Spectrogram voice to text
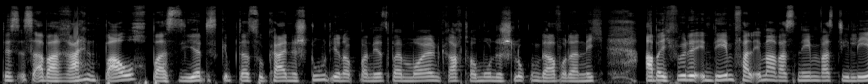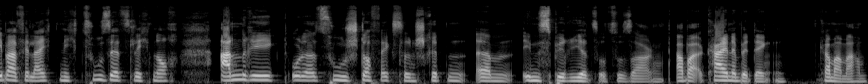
Das ist aber rein bauchbasiert. Es gibt dazu keine Studien, ob man jetzt beim Meulenkracht Hormone schlucken darf oder nicht. Aber ich würde in dem Fall immer was nehmen, was die Leber vielleicht nicht zusätzlich noch anregt oder zu Stoffwechselschritten ähm, inspiriert sozusagen. Aber keine Bedenken. Kann man machen.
